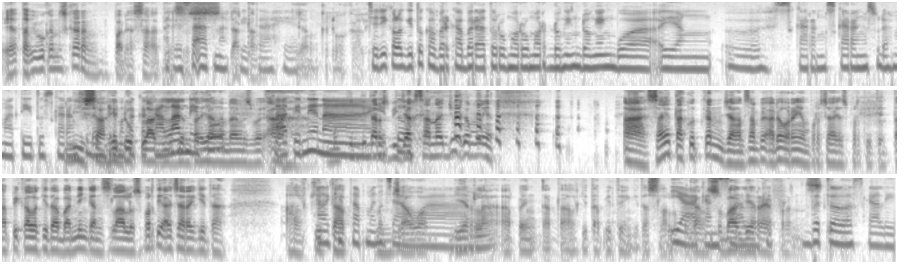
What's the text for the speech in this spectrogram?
ya, tapi bukan sekarang pada saat Pada Yesus saat datang terakhir. yang kedua kali. Jadi kalau gitu kabar-kabar atau rumor-rumor dongeng-dongeng bahwa yang eh, sekarang-sekarang sudah mati itu sekarang bisa sudah hidup lagi kekekalan itu dan sebagainya. saat Ah, ini nah mungkin kita harus itu. bijaksana juga melihat. Ah, saya takutkan jangan sampai ada orang yang percaya seperti itu. Tapi kalau kita bandingkan selalu seperti acara kita, Alkitab, Alkitab menjawab. menjawab. Biarlah apa yang kata Alkitab itu yang kita selalu Iya, pegang sebagai selalu kita- reference. Betul sekali.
